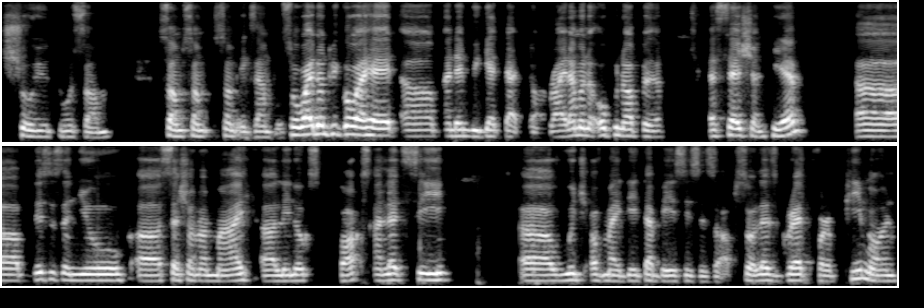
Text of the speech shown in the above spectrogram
show you through some some some some examples. So why don't we go ahead um, and then we get that done, right? I'm going to open up a, a session here. Uh, this is a new uh, session on my uh, Linux box, and let's see uh, which of my databases is up. So let's grep for Pmon,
